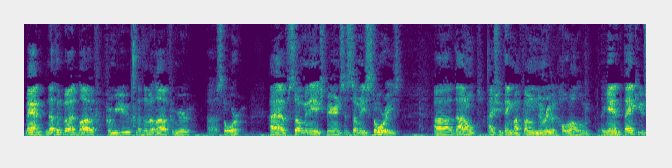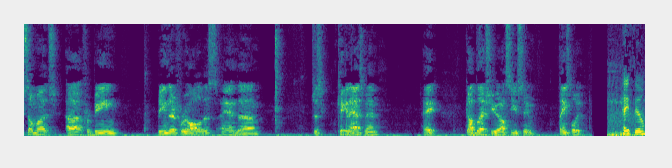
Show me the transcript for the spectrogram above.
man, nothing but love from you, nothing but love from your uh, store. I have so many experiences, so many stories uh, that I don't actually think my phone memory would hold all of them. Again, thank you so much uh, for being being there for all of us and um, just kicking ass, man. Hey, God bless you, and I'll see you soon. Thanks, Lloyd. Hey, Phil.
